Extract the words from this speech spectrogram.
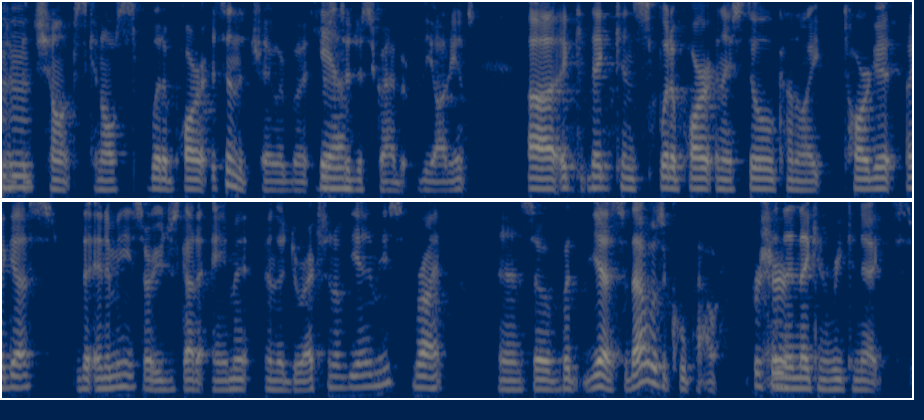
like the Mhm. chunks, can all split apart. It's in the trailer, but just Yeah. to describe it for the audience, uh, it, they can split apart and they still kind of like target, I guess, the enemies, or you just got to aim it in the direction of the enemies. right, And so, but yeah, so that was a cool power. for sure. And then they can reconnect.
